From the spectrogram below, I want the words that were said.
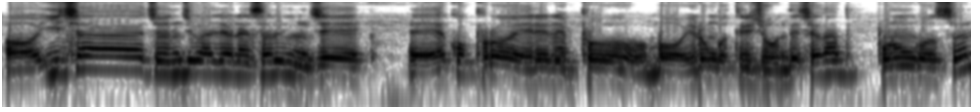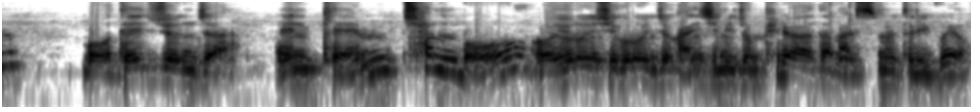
어, 2차 전지 관련해서는 이제 에코프로, LNF 뭐 이런 것들이 좋은데 제가 보는 것은 뭐 대주전자, 엔캠, 천보 어, 이런 식으로 이제 관심이 좀 필요하다 말씀을 드리고요.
